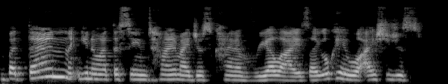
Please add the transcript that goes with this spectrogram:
But then, you know, at the same time, I just kind of realized like, okay, well, I should just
